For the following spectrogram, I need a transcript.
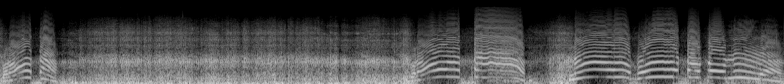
Brota! Brota! Não aguenta, família!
